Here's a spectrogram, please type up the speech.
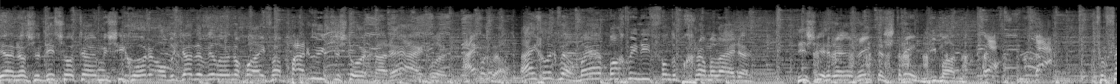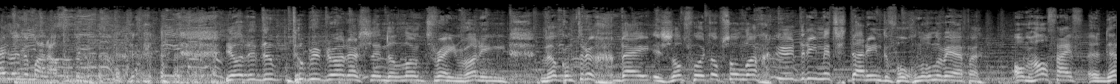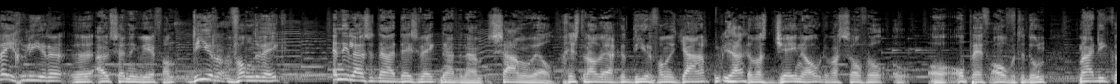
Ja, en als we dit soort eh, muziek horen, Albert, ja, dan willen we nog wel even een paar uurtjes doorgaan, hè, eigenlijk. Eigenlijk wel. Eigenlijk wel, maar ja, mag weer niet van de programmaleider. Die is weer uh, reet en streng, die man. Vervelende man af en toe. Yo, de Do- Doobie Brothers en de Long Train Running. Welkom terug bij Zandvoort op zondag, uur 3 met daarin de volgende onderwerpen. Om half vijf eh, de reguliere eh, uitzending weer van Dier van de Week. En die luistert naar, deze week naar de naam Samuel. Gisteren hadden we eigenlijk het dier van het jaar. Ja. Dat was Jano. Er was zoveel o- o- ophef over te doen. Maar die,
